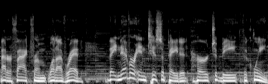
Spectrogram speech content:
Matter of fact, from what I've read, they never anticipated her to be the queen.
